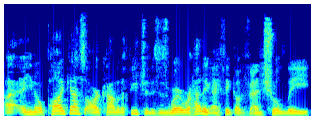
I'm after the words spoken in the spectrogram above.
I, you know, podcasts are kind of the future. This is where we're heading. I think eventually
